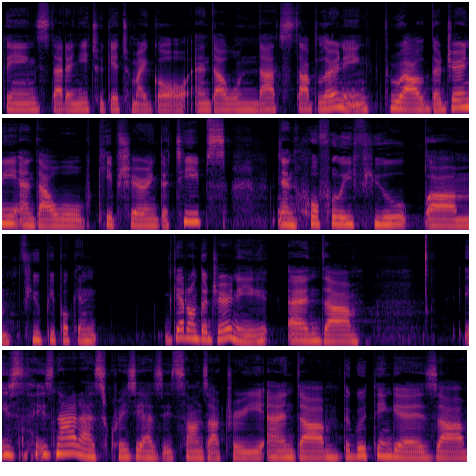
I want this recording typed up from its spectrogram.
things that I need to get to my goal, and I will not stop learning throughout the journey, and I will keep sharing the tips, and hopefully, few um, few people can get on the journey and. Um, it's, it's not as crazy as it sounds actually and um, the good thing is uh,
